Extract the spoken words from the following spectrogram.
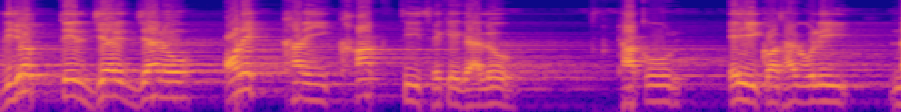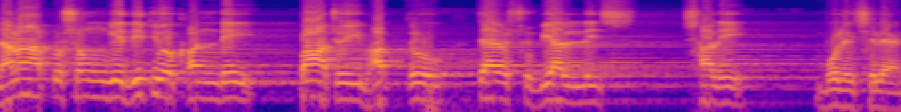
দ্বিজত্বের যেন অনেকখানি খাঁকতি থেকে গেল। ঠাকুর, এই কথাগুলি নানা প্রসঙ্গে দ্বিতীয় খণ্ডে পাঁচই ভাদ্র তেরোশো সালে বলেছিলেন।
